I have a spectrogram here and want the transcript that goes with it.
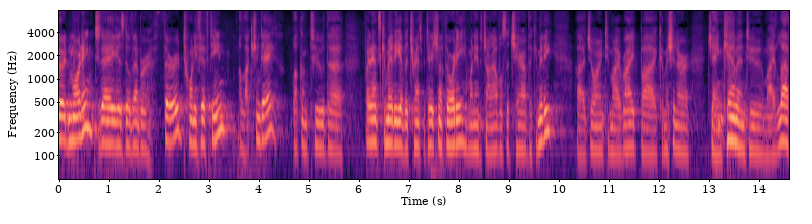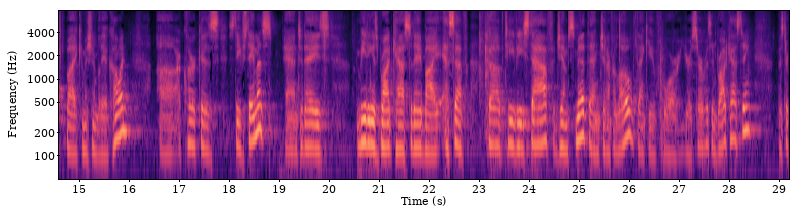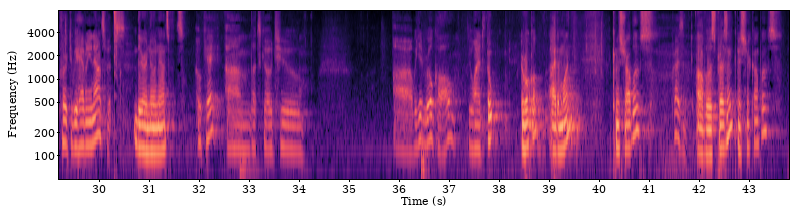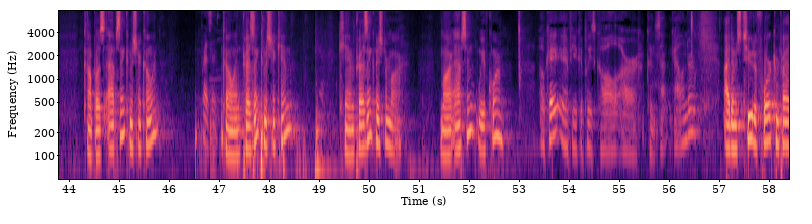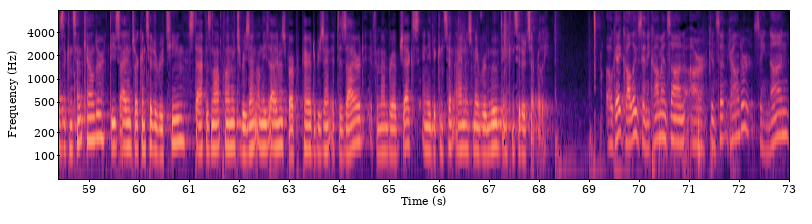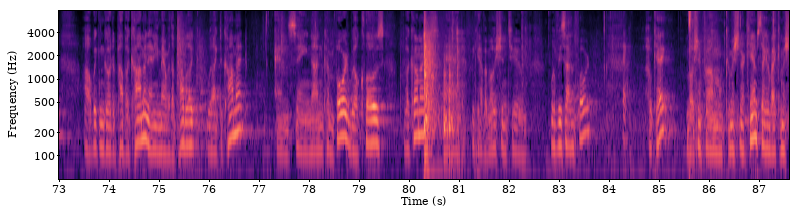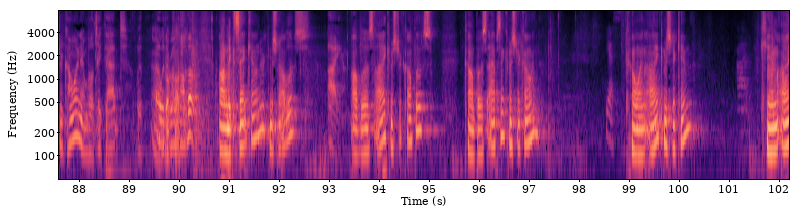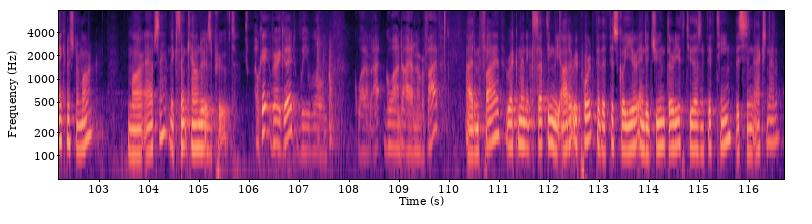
Good morning. Today is November 3rd, 2015, Election Day. Welcome to the Finance Committee of the Transportation Authority. My name is John Avalos, the chair of the committee, uh, joined to my right by Commissioner Jane Kim and to my left by Commissioner Malia Cohen. Uh, our clerk is Steve Stamos, and today's meeting is broadcast today by SF Gov TV staff Jim Smith and Jennifer Lowe. Thank you for your service in broadcasting. Mr. Clerk, do we have any announcements? There are no announcements. Okay, um, let's go to. Uh, we did roll call. We wanted to. Oh, roll call. Item one. Commissioner Avalos. Present. Avalos present. Commissioner Campos. Campos absent. Commissioner Cohen. Present. Cohen present. Commissioner Kim. Kim present. Commissioner Mar. Mar absent. We have quorum. Okay, if you could please call our consent calendar. Items 2 to 4 comprise the consent calendar. These items are considered routine. Staff is not planning to present on these items but are prepared to present if desired. If a member objects, any of the consent items may be removed and considered separately. Okay, colleagues, any comments on our consent calendar? Seeing none, uh, we can go to public comment. Any member of the public would like to comment? And seeing none come forward, we'll close public comments and we can have a motion to Move these items forward? Second. Okay. Motion from Commissioner Kim, seconded by Commissioner Cohen, and we'll take that with, oh, with a roll call vote. Uh, on the consent calendar, Commissioner Avalos? Aye. Avalos, aye. Commissioner Campos? Campos absent. Commissioner Cohen? Yes. Cohen, aye. Commissioner Kim? Aye. Kim, aye. Commissioner Mar? Mar absent. The consent calendar is approved. Okay, very good. We will go on, go on to item number five. Item 5, recommend accepting the audit report for the fiscal year ended June 30th, 2015. This is an action item.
